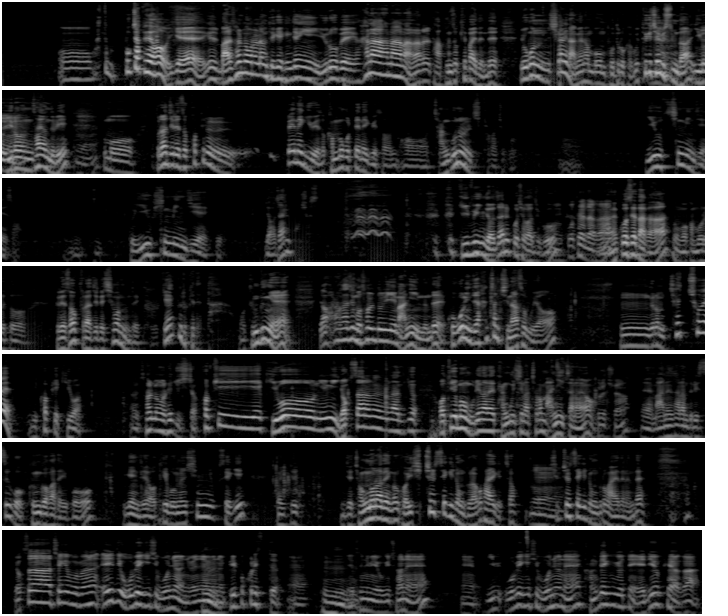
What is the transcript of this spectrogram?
어, 하여튼 복잡해요. 이게, 말 설명을 하려면 되게 굉장히 유럽의 하나하나 나라를 다 분석해 봐야 되는데 요건 시간이 나면 한번 보도록 하고요. 되게 재밌습니다. 이거 네. 이런 사연들이 예. 뭐 브라질에서 커피를 빼내기 위해서 감목을 빼내기 위해서 어, 장군을 시켜 가지고 어, 이웃 식민지에서 음, 그 이웃 식민지에 그 여자를 꼬셨어. 기부인 여자를 꼬셔가지고 이 꽃에다가 아, 꽃에다가 뭐 감몰에서 그래서 브라질에 심었는데 그게 그렇게 됐다. 뭐 등등의 여러 가지 뭐 설들이 많이 있는데 그걸 이제 한참 지나서고요. 음 그럼 최초의 이 커피의 기원 어, 설명을 해주시죠. 커피의 기원이 역사라는 게 어떻게 보면 우리나라의 단군 신화처럼 많이 있잖아요. 그렇죠. 예, 많은 사람들이 쓰고 근거가 되고 이게 이제 어떻게 보면 16세기 그러니까 이제, 정론화된 건 거의 17세기 정도라고 봐야겠죠. 예. 17세기 정도로 봐야 되는데 역사책에 보면은 AD 525년 왜냐면은 Before Christ 예. 음. 예수님이 오기 전에 예, 525년에 강대국이었던 에디오피아가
